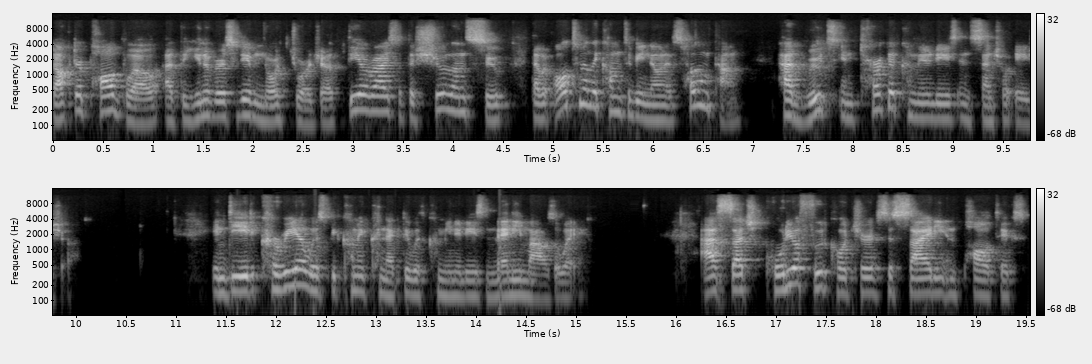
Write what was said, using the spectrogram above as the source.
Dr. Paul Buell at the University of North Georgia theorized that the shulen soup that would ultimately come to be known as seolleongtang had roots in Turkic communities in Central Asia. Indeed, Korea was becoming connected with communities many miles away. As such, Goryeo food culture, society, and politics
